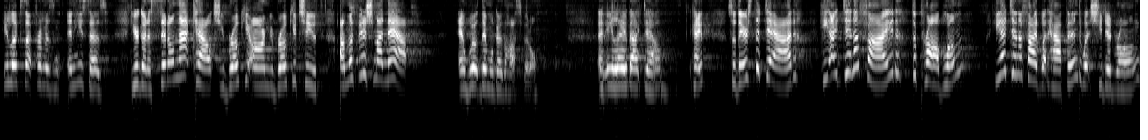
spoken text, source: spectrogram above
He looks up from his, and he says, You're going to sit on that couch. You broke your arm, you broke your tooth. I'm going to finish my nap, and we'll, then we'll go to the hospital. And he lay back down. Okay? So there's the dad. He identified the problem, he identified what happened, what she did wrong.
